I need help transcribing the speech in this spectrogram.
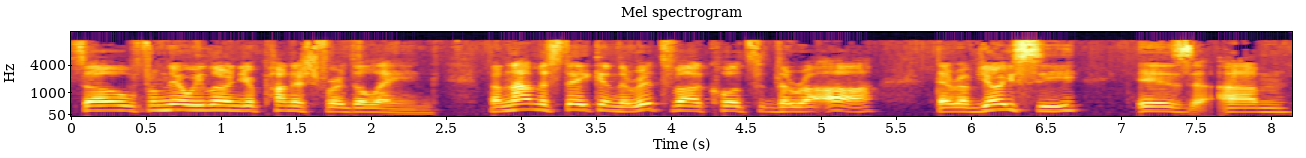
so from there we learn you're punished for delaying. If I'm not mistaken, the Ritva quotes the Ra'ah that Rav Yosi is um,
